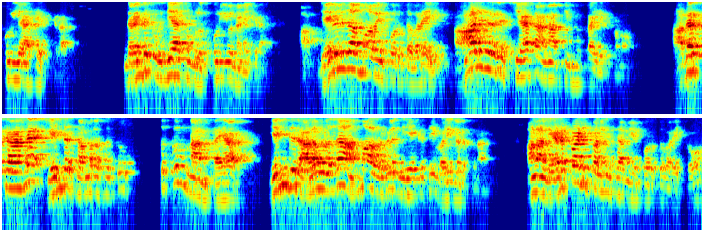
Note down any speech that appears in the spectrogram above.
குறியாக இருக்கிறார். இந்த ரெண்டுக்கும் வித்தியாசம் உங்களுக்கு புரியும் நினைக்கிறேன். ஜெயலலிதா அம்மாவை பொறுத்தவரை ஆளுகிற கட்சியாக அதிமுக இருக்கணும். அதற்காக எந்த சமரசத்துக்கும் நான் தயார் என்கிற அளவுல தான் அம்மா அவர்கள் இந்த இயக்கத்தை வழிநடத்தினாங்க ஆனால் எடப்பாடி பழனிசாமியை பொறுத்த வரைக்கும்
